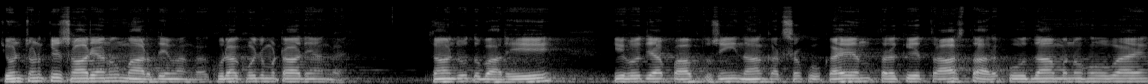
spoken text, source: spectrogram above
ਚੁਣ ਚੁਣ ਕੇ ਸਾਰਿਆਂ ਨੂੰ ਮਾਰ ਦੇਵਾਂਗਾ, ਖੁਰਾ ਖੋਜ ਮਟਾ ਦਿਆਂਗਾ। ਤਾਂ ਜੋ ਦੁਬਾਰੇ ਇਹੋ ਜਿਹਾ ਪਾਪ ਤੁਸੀਂ ਨਾ ਕਰ ਸਕੋ। ਕਹੇ ਅੰਤਰ ਕੇ ਤਾਸ ਧਰ ਕੋ ਦਾਮਨ ਹੋਵੈ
